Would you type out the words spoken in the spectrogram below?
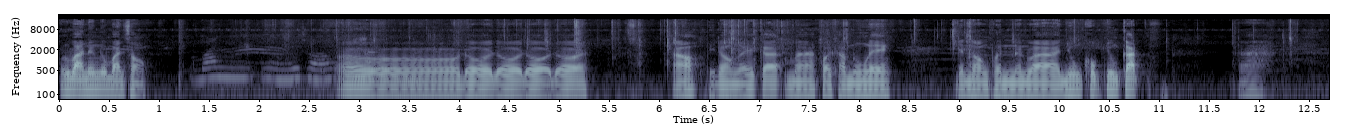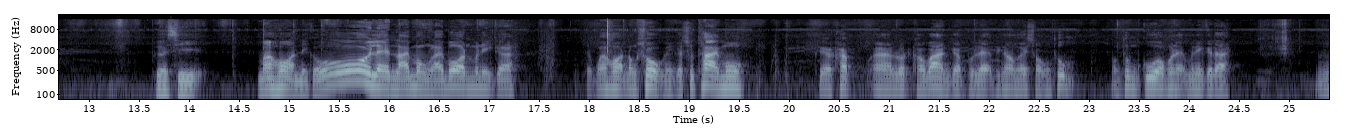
อนุบาลหนึ่งอนุบาลสองวันหนึ่งหรือสองเออโดยโดยโดยโดยเอาพี่น้องเลยก็มาคอยคำลงแรงยันน้องเพิ่นนั่นว่ายุงครบยุงกัดอ่าเพื่อสิมาฮอดนี่ก็โอ้ยแล่นหลายหม่องหลายบอนมื้อนี้ก็จากมาฮอดน้องโชคนี่ก็สุดท้ายหมู่เพื่อครับอ่ารถเข้าบ้านกับพุ่นแหละพี่น้องเอ้ย2ทุ่ม2ทุ่มกลัวาพุ่นแหละมื้อนี้ก็ได้ อื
